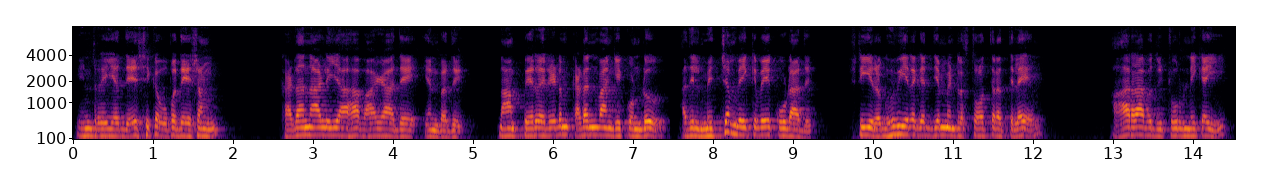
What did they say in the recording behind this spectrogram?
இன்றைய தேசிக உபதேசம் கடனாளியாக வாழாதே என்பது. நாம் பிறரிடம் கடன் வாங்கிக் கொண்டு அதில் மிச்சம் வைக்கவே கூடாது. ஸ்ரீ ரகுவீர கத்தியம் என்ற ஸ்தோத்திரத்திலே ஆறாவது சூர்ணிகை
